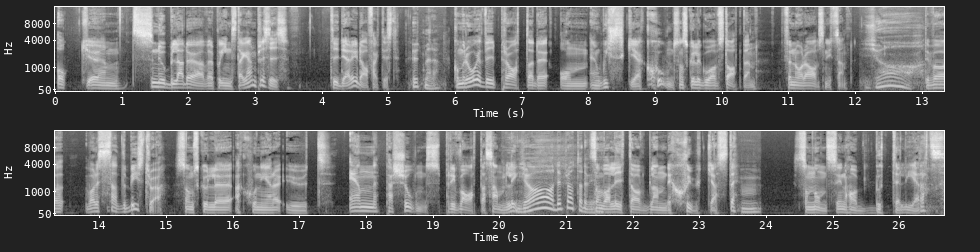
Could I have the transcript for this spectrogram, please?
och ehm, snubblade över på Instagram precis? Tidigare idag faktiskt. Ut med det. Kommer du ihåg att vi pratade om en whiskyaktion som skulle gå av stapeln för några avsnitt sedan? Ja. Det var, var det Sotheby's tror jag, som skulle auktionera ut en persons privata samling. Ja, det pratade vi Som om. var lite av bland det sjukaste Mm. som någonsin har buteljerats.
